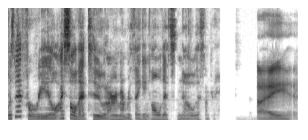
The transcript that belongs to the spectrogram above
Was that for real? I saw that too, and I remember thinking, "Oh, that's no, that's not gonna." Happen.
